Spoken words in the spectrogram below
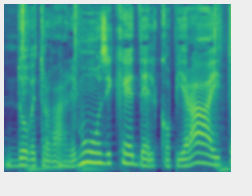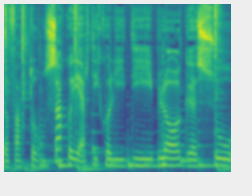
dove trovare le musiche, del copyright, ho fatto un sacco di articoli di blog su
